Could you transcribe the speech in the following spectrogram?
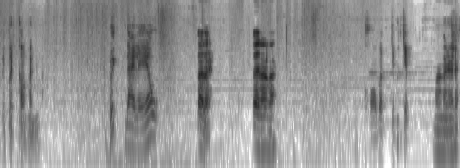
ไปเปิดกล่องกันดีกว่า เฮ้ย ได้แล้ว ได้เลยได้นั่นนะข อแบบเจ็บมากันแล้วแหละ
